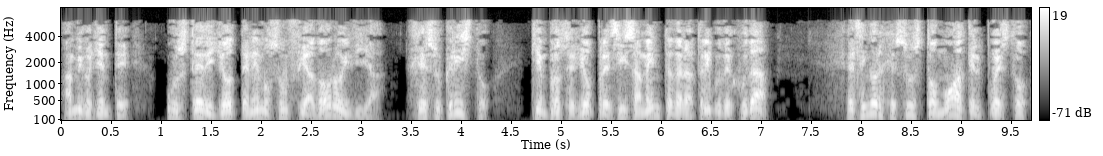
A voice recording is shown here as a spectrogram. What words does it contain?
Amigo oyente, usted y yo tenemos un fiador hoy día, Jesucristo, quien procedió precisamente de la tribu de Judá. El Señor Jesús tomó aquel puesto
